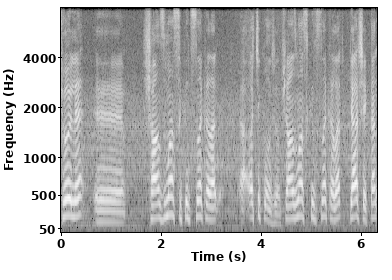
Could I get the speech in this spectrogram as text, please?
Şöyle e, şanzıman sıkıntısına kadar ya açık konuşalım. Şanzıman sıkıntısına kadar gerçekten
